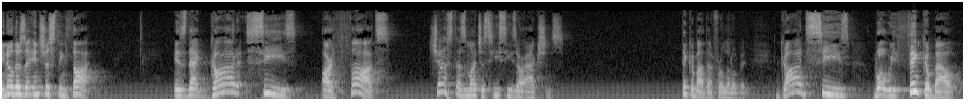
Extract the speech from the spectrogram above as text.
You know, there's an interesting thought is that God sees our thoughts just as much as he sees our actions. Think about that for a little bit. God sees what we think about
